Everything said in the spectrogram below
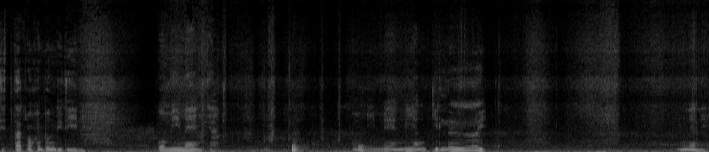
สิตัดออกให้เบิ่งดีๆนะบ่มีแมงจ้ะบ่มีแมงมียังกินเลยนี่นี่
